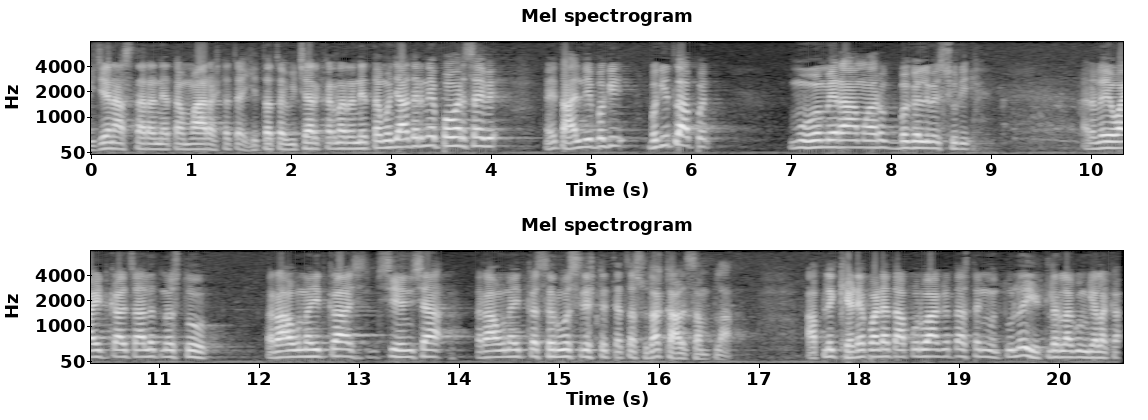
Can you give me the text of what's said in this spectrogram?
विजन असणारा नेता महाराष्ट्राच्या हिताचा विचार करणारा नेता म्हणजे आदरणीय पवार साहेब. आहे नाही तर हल्ली बघी बघितलं आपण. मोह मे राम आरोग बगल वे सुरी. अरे लय वाईट काळ चालत नसतो. रावणा इतका शहनशाह? रावणा इतका सर्वश्रेष्ठ? त्याचा सुद्धा काळ संपला. आपले खेड्यापाड्यात आपण वागत असताना तुला हिटलर लागून गेला का?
